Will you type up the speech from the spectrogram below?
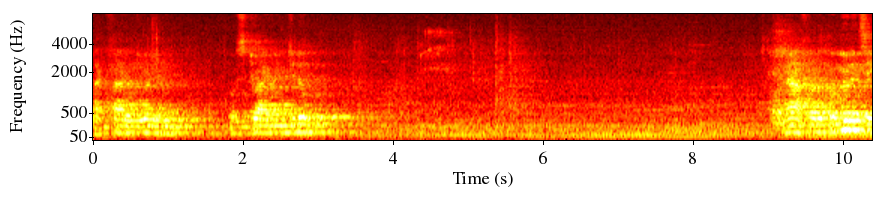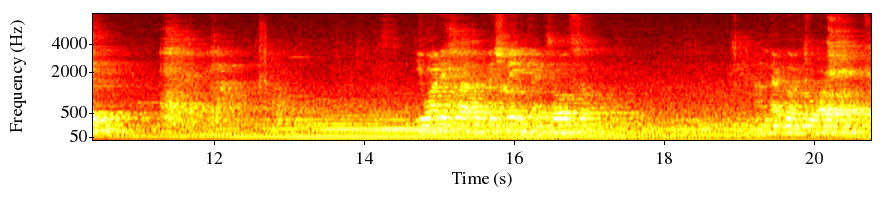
like Father Julien was striving to do. Now, for the community, he wanted to accomplish many things also. I'm not going to all of them.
